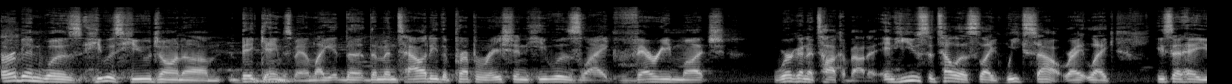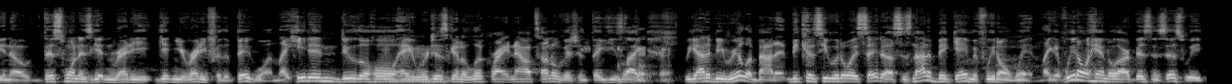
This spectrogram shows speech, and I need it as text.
Urban was he was huge on um, big games, man. Like the the mentality, the preparation. He was like very much. We're gonna talk about it, and he used to tell us like weeks out, right? Like he said, Hey, you know, this one is getting ready, getting you ready for the big one. Like he didn't do the whole, Hey, we're just going to look right now tunnel vision thing. He's like, we got to be real about it because he would always say to us, it's not a big game if we don't win. Like if we don't handle our business this week,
